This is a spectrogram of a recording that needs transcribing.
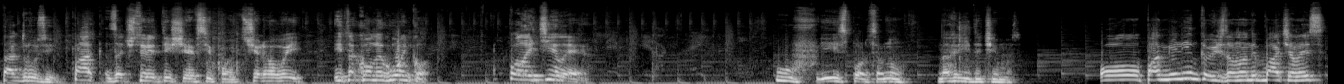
Так, друзі, пак за 4000 FC Points. Черговий. І тако легонько. Полетіли. Уф, і спортса, ну, нагрійте чимось. О, пан Мілінкович, давно не бачились.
